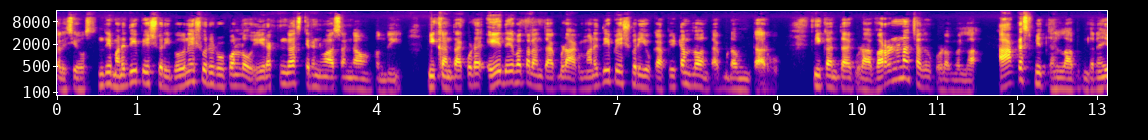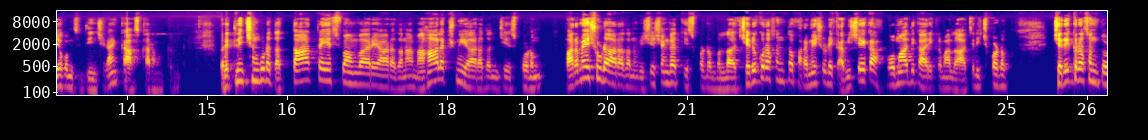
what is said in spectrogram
కలిసి వస్తుంది. మణదీపేశ్వరి భువనేశ్వరి రూపంలో ఏ రకంగా స్థిర నివాసంగా ఉంటుంది? మీకంతా కూడా ఏ దేవతలంతా కూడా మణదీపేశ్వరి యొక్క పీఠంలో అంతా కూడా ఉంటారు. మీకంతా కూడా వర్ణన చదువుకోవడం వల్ల ఆకస్మిక ధనలాభం ధనయోగం సిద్ధించడానికి ఆస్కారం ఉంటుంది. ప్రతినిత్యం కూడా దత్తాత్రేయ స్వామివారి ఆరాధన మహాలక్ష్మి ఆరాధన చేసుకోవడం పరమేశ్వరుడు ఆరాధన విశేషంగా తీసుకోవడం వల్ల చెరుకు రసంతో పరమేశ్వరుడికి అభిషేక హోమాది కార్యక్రమాలు ఆచరించుకోవడం చెరుకు రసంతో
